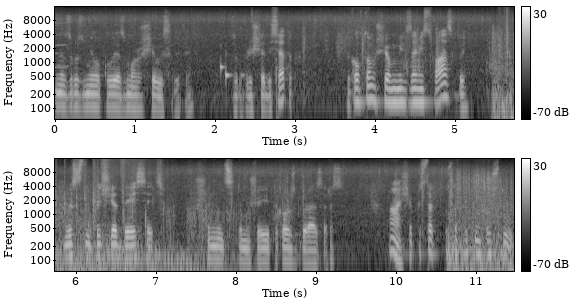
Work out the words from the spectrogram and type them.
не зрозуміло, коли я зможу ще висадити. Зроблю ще десяток. Прикол в тому, що я міг замість вас би висадити ще 10 пшениці, тому що я її також збираю зараз. А, ще пістак поставити ось тут.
